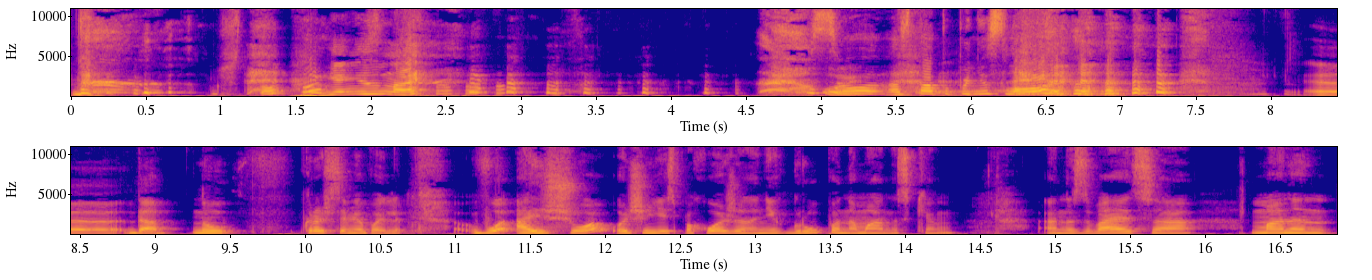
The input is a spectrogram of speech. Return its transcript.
Что? Я не знаю. Все, Остапа понесло. Э, Да, ну, короче, все меня поняли. Вот, а еще очень есть похожая на них группа, на Måneskin. Называется Манан...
